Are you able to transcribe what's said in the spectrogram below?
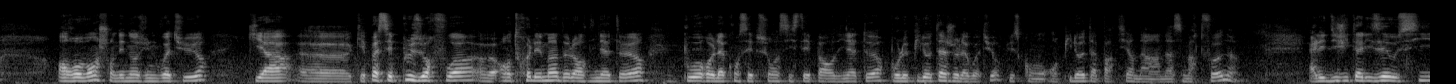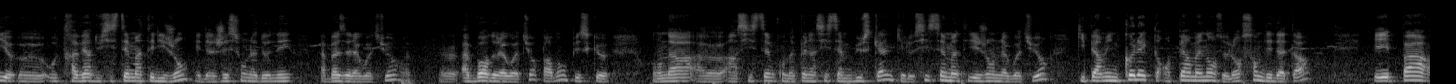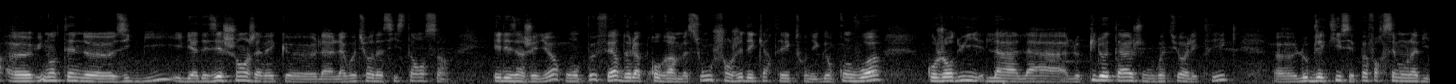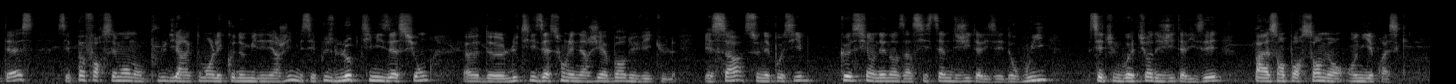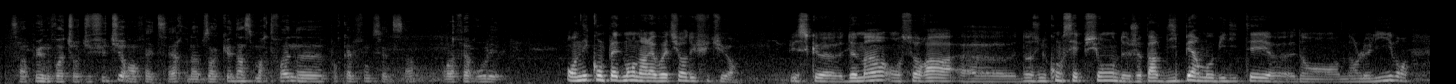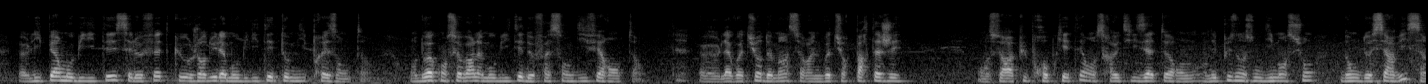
En revanche, on est dans une voiture qui, a, euh, qui est passée plusieurs fois entre les mains de l'ordinateur pour la conception assistée par ordinateur, pour le pilotage de la voiture, puisqu'on pilote à partir d'un smartphone. Elle est digitalisée aussi au travers du système intelligent et de la gestion de la donnée à base de la voiture, à bord de la voiture, pardon, puisque on a euh, un système qu'on appelle un système Buscan, qui est le système intelligent de la voiture, qui permet une collecte en permanence de l'ensemble des datas. Et par euh, une antenne Zigbee, il y a des échanges avec la, voiture d'assistance et les ingénieurs où on peut faire de la programmation, changer des cartes électroniques. Donc on voit qu'aujourd'hui, le pilotage d'une voiture électrique, l'objectif, c'est pas forcément la vitesse, c'est pas forcément non plus directement l'économie d'énergie, mais c'est plus l'optimisation euh, de l'utilisation de l'énergie à bord du véhicule. Et ça, ce n'est possible que si on est dans un système digitalisé. Donc oui, c'est une voiture digitalisée, pas à 100%, mais on, y est presque. C'est un peu une voiture du futur en fait, c'est-à-dire qu'on a besoin que d'un smartphone euh, pour qu'elle fonctionne, ça, pour la faire rouler. On est complètement dans la voiture du futur, puisque demain on sera euh, dans une conception de, je parle d'hypermobilité dans, dans, le livre, l'hypermobilité c'est le fait qu'aujourd'hui la mobilité est omniprésente on doit concevoir la mobilité de façon différente. Euh, la voiture demain sera une voiture partagée. On sera plus propriétaire, on sera utilisateur. On, est plus dans une dimension donc de service.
